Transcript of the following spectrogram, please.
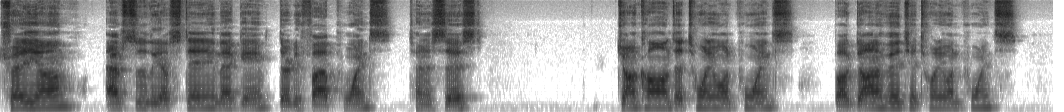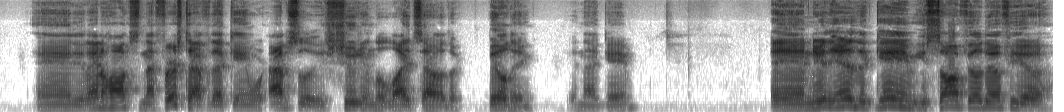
Trae Young, absolutely outstanding in that game 35 points, 10 assists. John Collins at 21 points, Bogdanovich at 21 points. And the Atlanta Hawks in that first half of that game were absolutely shooting the lights out of the building in that game. And near the end of the game, you saw Philadelphia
